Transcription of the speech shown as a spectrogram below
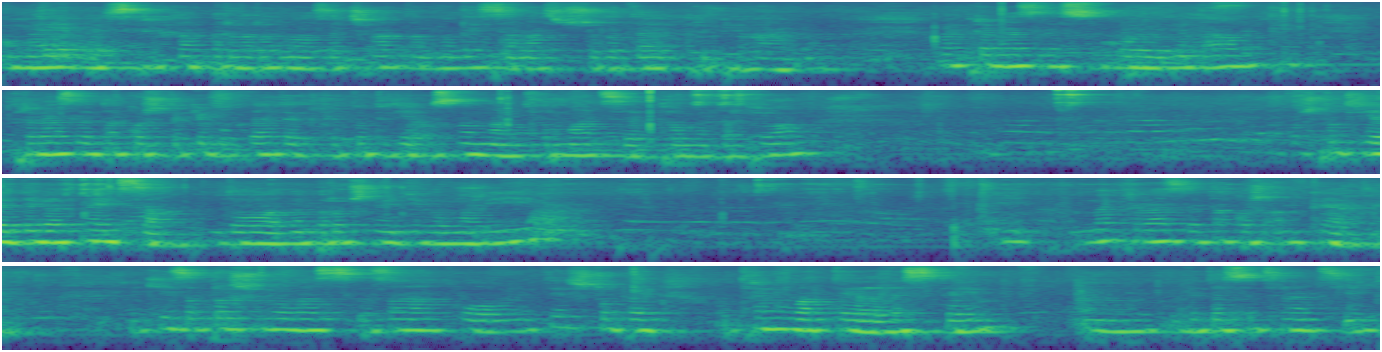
о Марія без гріха первородного зачата, молися нас, що до тебе прибігаємо. Ми привезли з собою медалики, привезли також такі буклети, де тут є основна інформація про медальйон. Також тут є дев'ятниця до непорочної Діви Марії. І ми привезли також анкети, які запрошуємо вас заповнити, щоб отримувати листи ем, від асоціації.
